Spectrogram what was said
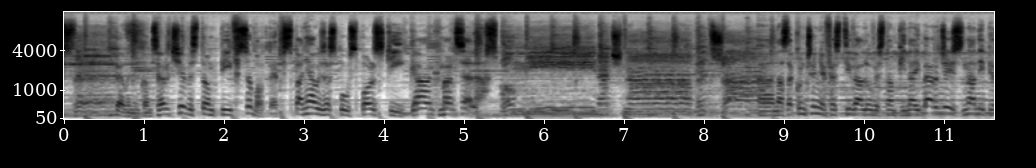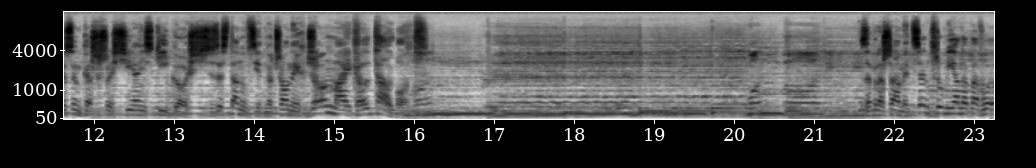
W pełnym koncercie wystąpi w sobotę wspaniały zespół z Polski Gang Marcela. Wspominać nawet żal. A na zakończenie festiwalu wystąpi najbardziej znany piosenkarz chrześcijański gość ze Stanów Zjednoczonych John Michael Talbot. Zapraszamy Centrum Jana Pawła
